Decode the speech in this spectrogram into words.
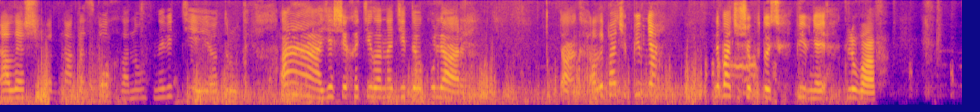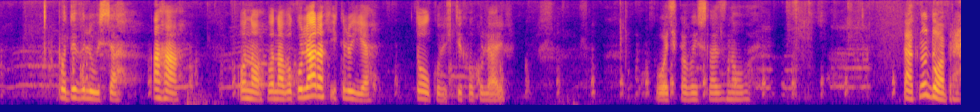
Але ж одна та здохла, ну не від тієї отрути. А, я ще хотіла надіти окуляри. Так, але бачу півня. Не бачу, щоб хтось півня клював. Подивлюся. Ага. Воно, вона в окулярах і клює. Толку від тих окулярів. Квочка вийшла знову. Так, ну добре.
